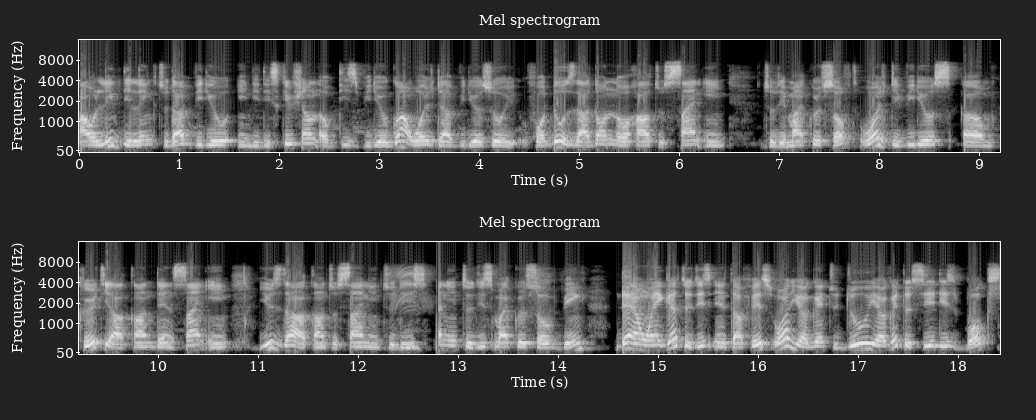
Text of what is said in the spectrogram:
i'll leave the link to that video in the description of this video go and watch that video so for those that don't know how to sign in to the microsoft watch the videos um, create your account then sign in. Use that account to sign into this sign into this microsoft bing. Then when you get to this interface what you are going to do you are going to see this box.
